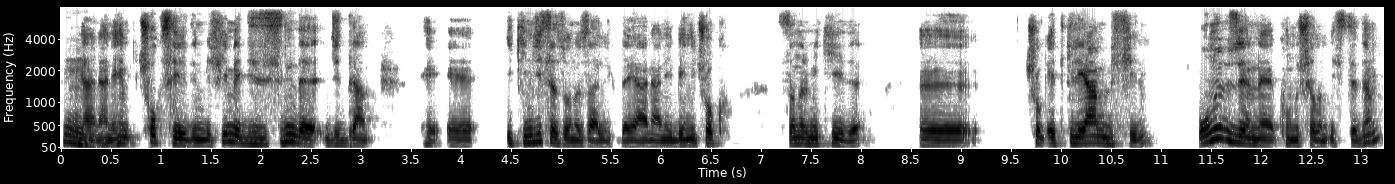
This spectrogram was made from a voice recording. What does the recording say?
Hmm. Yani hani hem çok sevdiğim bir film ve dizisini de cidden e, e, ikinci sezon özellikle yani hani beni çok sanırım ikiydi. E, çok etkileyen bir film. Onun üzerine konuşalım istedim.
